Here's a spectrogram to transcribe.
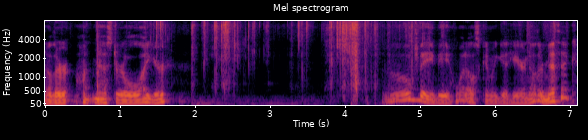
Another Huntmaster Liger. Oh, baby. What else can we get here? Another mythic?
